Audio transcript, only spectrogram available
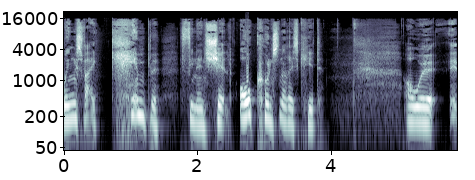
Wings var et kæmpe finansielt og kunstnerisk hit. Og, øh, øh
